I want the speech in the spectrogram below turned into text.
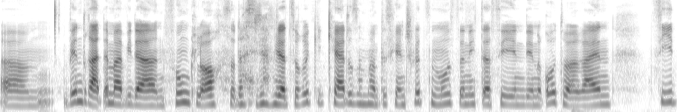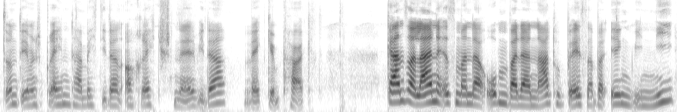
ähm, Windrad immer wieder ein Funkloch, sodass sie dann wieder zurückgekehrt ist und mal ein bisschen schwitzen musste. Nicht, dass sie in den Rotor reinzieht und dementsprechend habe ich die dann auch recht schnell wieder weggepackt. Ganz alleine ist man da oben bei der NATO-Base aber irgendwie nie.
